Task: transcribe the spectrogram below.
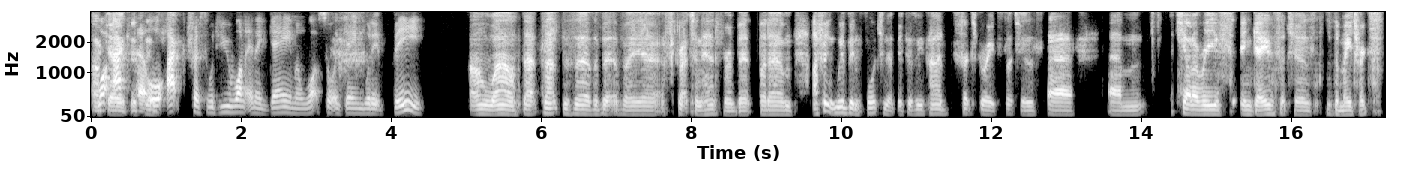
What actor This or actress would you want in a game and what sort of game would it be? Oh wow, that that deserves a bit of a, uh, scratching head for a bit. But um, I think we've been fortunate because we've had such greats such as uh, um, Keanu Reeves in games such as The Matrix,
